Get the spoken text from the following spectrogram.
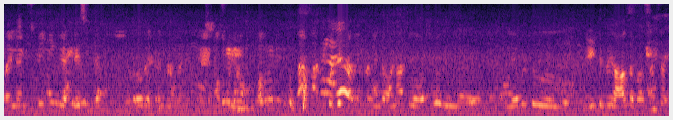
while I'm speaking we're tracing అంటే వన్ ఆర్ టూ అవర్స్లో able to identify all the persons and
